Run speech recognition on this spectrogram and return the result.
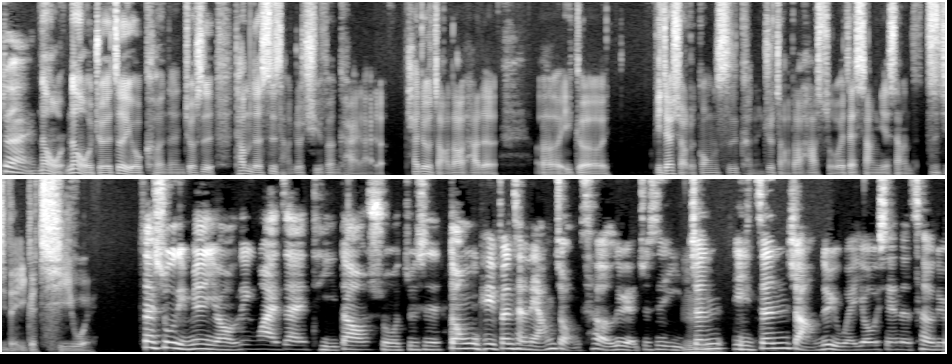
对，那我那我觉得这有可能就是他们的市场就区分开来了，他就找到他的呃一个比较小的公司，可能就找到他所谓在商业上自己的一个栖位。在书里面有另外再提到说，就是动物可以分成两种策略，就是以增、嗯、以增长率为优先的策略，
